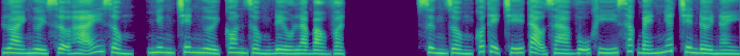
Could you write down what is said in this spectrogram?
Loài người sợ hãi rồng, nhưng trên người con rồng đều là bảo vật. Sừng rồng có thể chế tạo ra vũ khí sắc bén nhất trên đời này,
